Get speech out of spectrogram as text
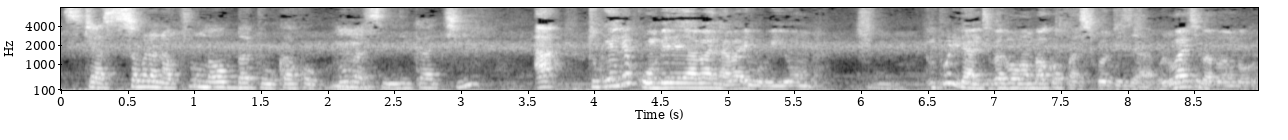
sikyasobola nakufulumawo batuukako. Bo Mm. ki? Ah, tugende ku mbeera y'abaana abali mu biyumba. Mpulira nti babawambako pasipoti zaabwe. Lwaki babawambako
